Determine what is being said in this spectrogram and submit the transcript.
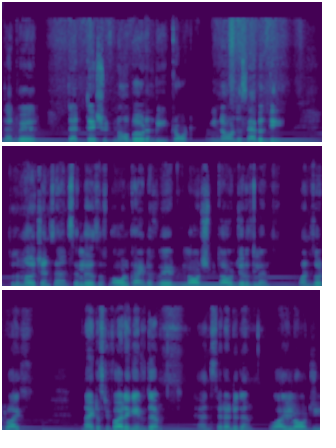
that were that there should no burden be brought in on the Sabbath day. So the merchants and sellers of all kind of ware lodged without Jerusalem once or twice. And I testified against them, and said unto them, Why lodge ye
